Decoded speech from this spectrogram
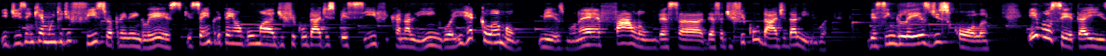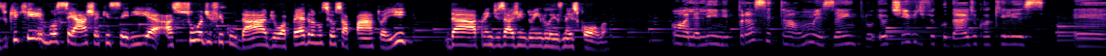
e dizem que é muito difícil aprender inglês, que sempre tem alguma dificuldade específica na língua e reclamam mesmo, né? Falam dessa, dessa dificuldade da língua, desse inglês de escola. E você, Thaís, o que, que você acha que seria a sua dificuldade ou a pedra no seu sapato aí da aprendizagem do inglês na escola? Olha, Aline, para citar um exemplo, eu tive dificuldade com aqueles é,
